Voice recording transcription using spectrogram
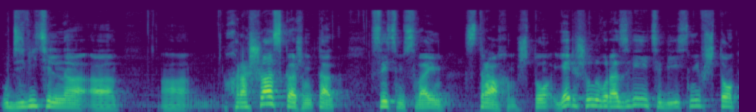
удивительно а, а, хороша, скажем так, с этим своим страхом, что я решил его развеять, объяснив, что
